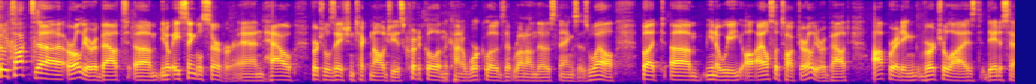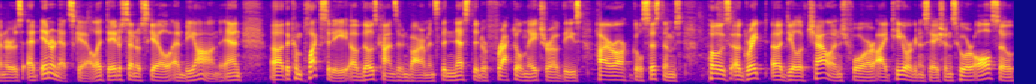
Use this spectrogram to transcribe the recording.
So we talked uh, earlier about um, you know a single server and how virtualization technology is critical and the kind of workloads that run on those things as well. But um, you know we I also talked earlier about operating virtualized data centers at internet scale, at data center scale and beyond, and uh, the complexity of those kinds of environments, the nested or fractal nature of these hierarchical systems pose a great uh, deal of challenge for IT organizations who are also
